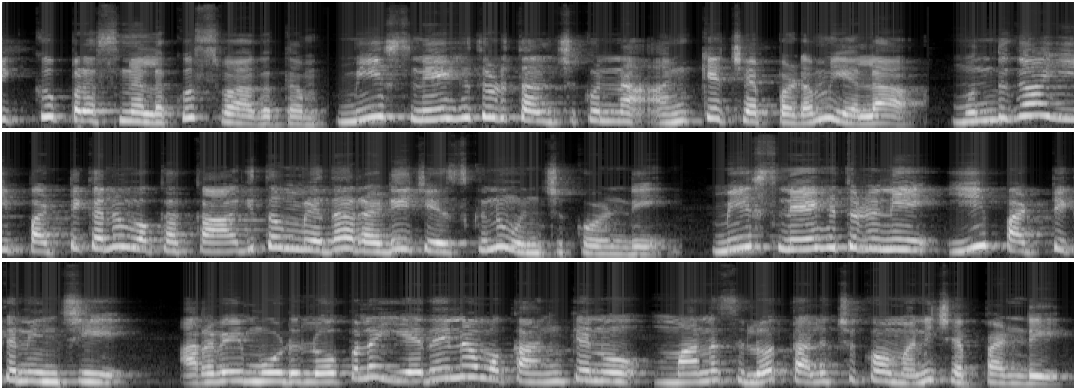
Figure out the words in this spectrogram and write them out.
చిక్కు ప్రశ్నలకు స్వాగతం. మీ స్నేహితుడు తలుచుకున్న అంకె చెప్పడం ఎలా? ముందుగా ఈ పట్టికను ఒక కాగితం మీద రెడీ చేసుకుని ఉంచుకోండి. మీ స్నేహితుడిని ఈ పట్టిక నుంచి అరవై మూడు లోపల ఏదైనా ఒక అంకెను మనసులో తలుచుకోమని చెప్పండి.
